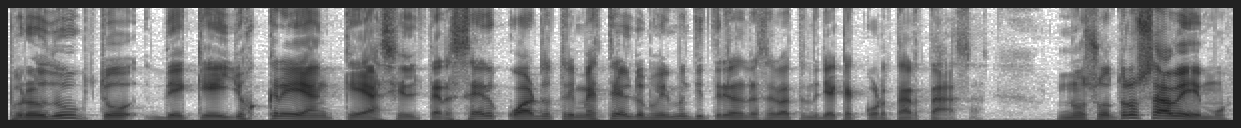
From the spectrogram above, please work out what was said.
producto de que ellos crean que hacia el tercer cuarto trimestre del 2023 la Reserva tendría que cortar tasas. Nosotros sabemos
